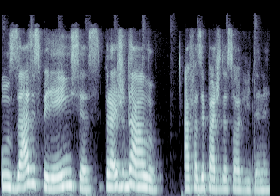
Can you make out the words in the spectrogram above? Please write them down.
usar as experiências para ajudá-lo a fazer parte da sua vida, né?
